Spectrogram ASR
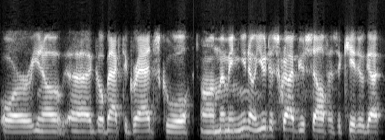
or you know, uh, go back to grad school. Um, I mean, you know, you describe yourself as a kid who got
